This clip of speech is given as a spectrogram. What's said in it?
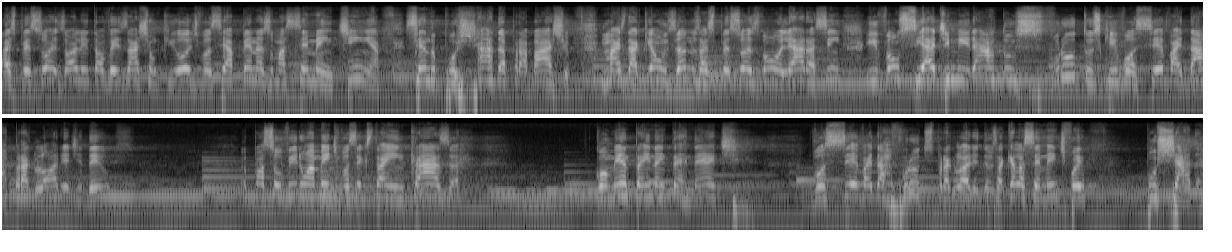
As pessoas olham e talvez acham que hoje você é apenas uma sementinha sendo puxada para baixo, mas daqui a uns anos as pessoas vão olhar assim e vão se admirar dos frutos que você vai dar para a glória de Deus. Eu posso ouvir um amém de você que está aí em casa. Comenta aí na internet. Você vai dar frutos para a glória de Deus. Aquela semente foi puxada,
